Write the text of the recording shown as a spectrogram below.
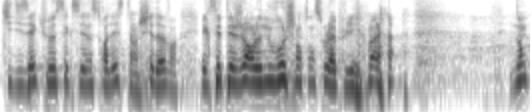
qui disait que Sexy Dance 3D, c'était un chef-d'œuvre. Et que c'était genre le nouveau Chantons sous la pluie. Voilà. Donc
